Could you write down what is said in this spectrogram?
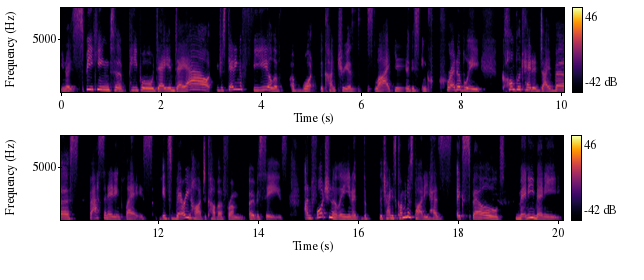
you know, speaking to people day in, day out, just getting a feel of, of what the country is like, you know, this incredibly complicated, diverse, fascinating place. Mm-hmm. It's very hard to cover from overseas. Unfortunately, you know, the, the Chinese Communist Party has expelled many, many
